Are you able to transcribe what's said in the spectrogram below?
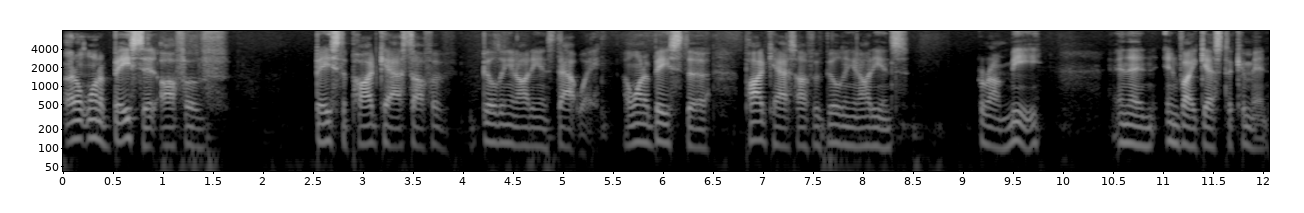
I don't want to base it off of base the podcast off of building an audience that way. I want to base the podcast off of building an audience around me and then invite guests to come in.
